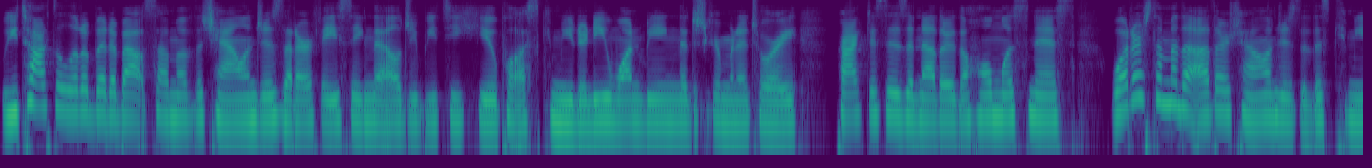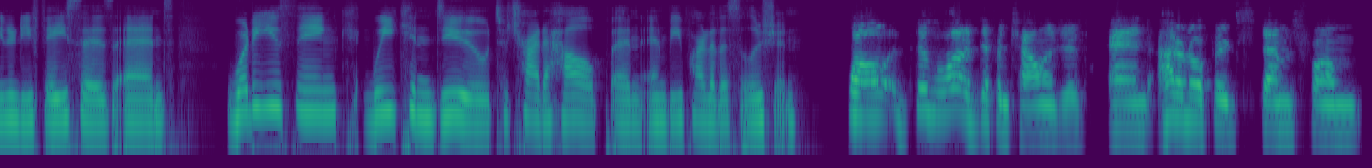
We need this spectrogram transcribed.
We talked a little bit about some of the challenges that are facing the LGBTQ plus community, one being the discriminatory practices, another the homelessness. What are some of the other challenges that this community faces and what do you think we can do to try to help and, and be part of the solution? Well, there's a lot of different challenges. And I don't know if it stems from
